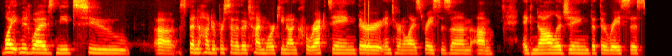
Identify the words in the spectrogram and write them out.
white midwives need to uh, spend 100% of their time working on correcting their internalized racism um, acknowledging that they're racist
